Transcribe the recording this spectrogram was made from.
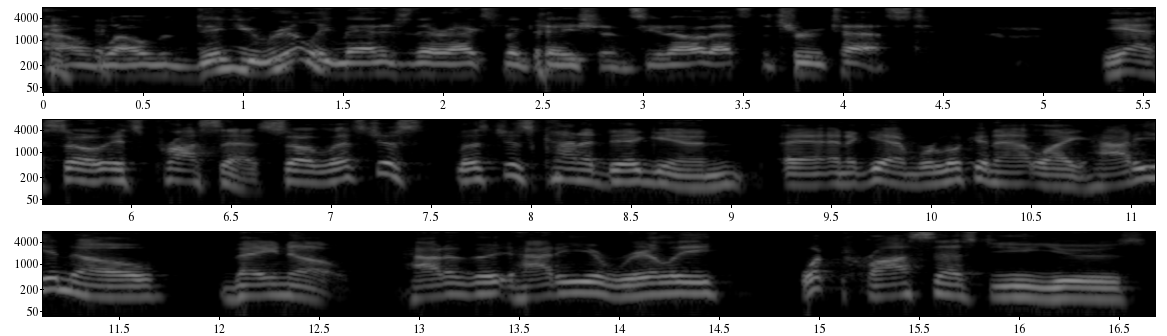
how well did you really manage their expectations? You know that's the true test. Yeah so it's process. So let's just let's just kind of dig in. And again we're looking at like how do you know they know? How do the how do you really what process do you use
